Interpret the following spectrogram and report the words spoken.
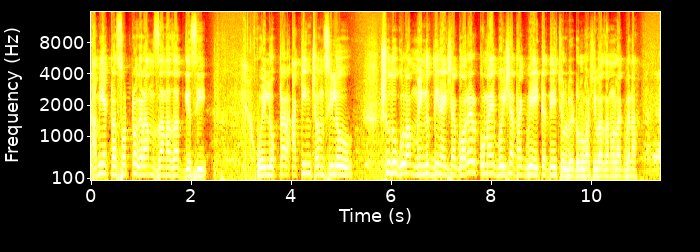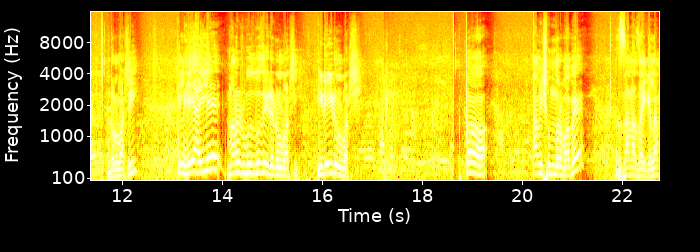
আমি একটা চট্টগ্রাম জানাজাত গেছি। ওই লোকটার আকিঞ্চন ছিল। শুধু গোলাম মঈনুদ্দিন আইসা ঘরের কোনায় বৈশা থাকবে, এইটাতেই চলবে। ডোলবাসি বাজানো লাগবে না। ডোলবাসি? কিন্তু হে আইলে মানুষ বুঝব যে এটা ডোলবাসি। ইডেই ডোলবাসি তো আমি সুন্দরভাবে জানাজায় গেলাম।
